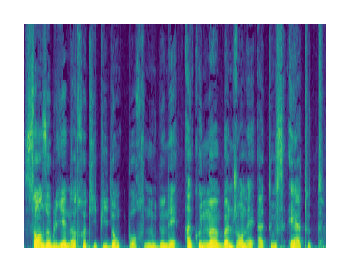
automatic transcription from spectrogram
Sans oublier notre Tipeee, donc, pour nous donner un coup de main. Bonne journée à tous et à toutes.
